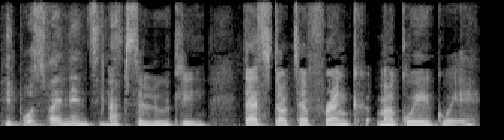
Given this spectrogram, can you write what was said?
people's finances. absolutely. That's dr. Frank Magwegwe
